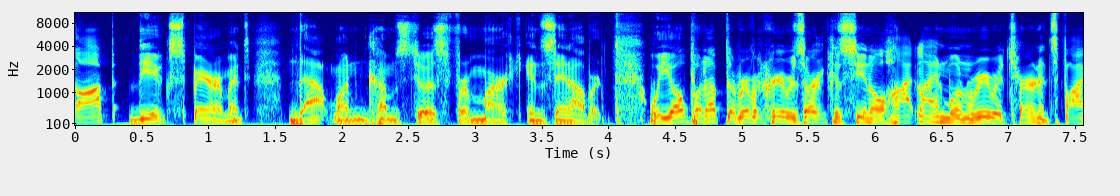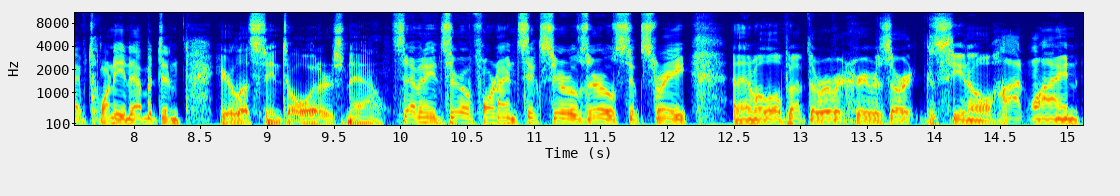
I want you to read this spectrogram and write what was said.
Stop the experiment. That one comes to us from Mark in St. Albert. We open up the River Cree Resort Casino hotline when we return. It's 520 in Edmonton. You're listening to Oilers now. 780-496-0063. And then we'll open up the River Cree Resort Casino hotline.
